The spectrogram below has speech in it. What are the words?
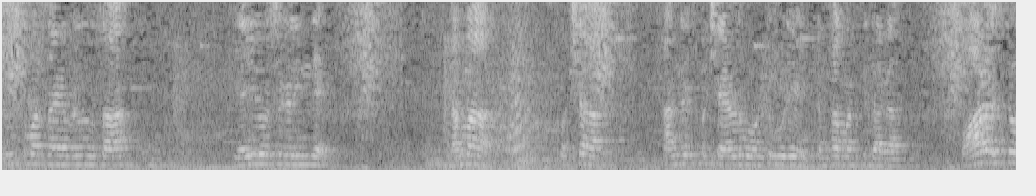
ಶಿವಕುಮಾರ್ ಸಾಹೇಬರು ಸಹ ಐದು ವರ್ಷಗಳ ಹಿಂದೆ ನಮ್ಮ ಪಕ್ಷ, ಕಾಂಗ್ರೆಸ್ ಪಕ್ಷ ಎರಡು ಒಟ್ಟುಗೂಡಿ ಕೆಲಸ ಮಾಡ್ತಿದ್ದಾಗ ಬಹಳಷ್ಟು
